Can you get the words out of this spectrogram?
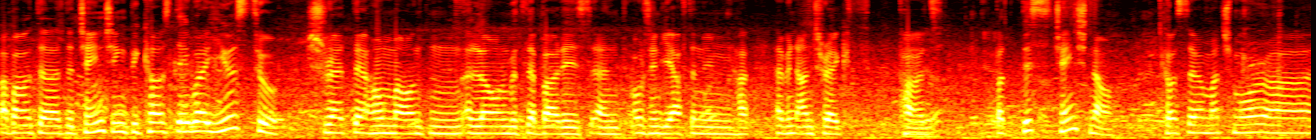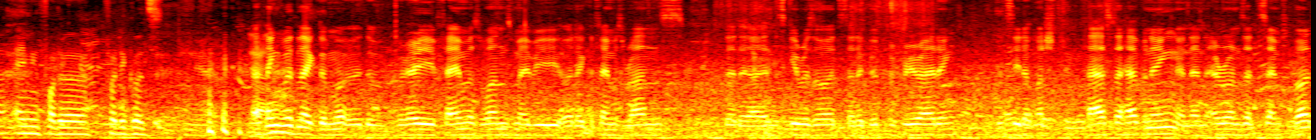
about uh, the changing because they were used to shred their home mountain alone with their buddies and also in the afternoon ha- having untracked parts. But this changed now because they're much more uh, aiming for the for the goods. I think with like the the very famous ones, maybe or like the famous runs that are in the ski resorts that are good for free riding, you see that much faster happening, and then everyone's at the same spot.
